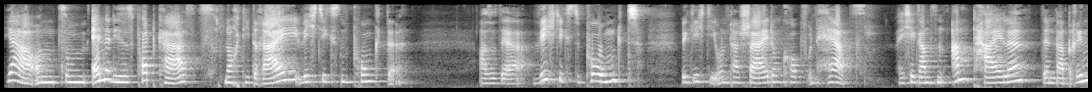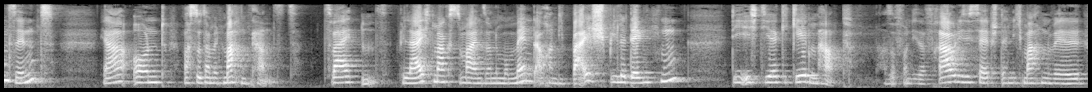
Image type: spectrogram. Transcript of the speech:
Ja, und zum Ende dieses Podcasts noch die drei wichtigsten Punkte. Also der wichtigste Punkt, wirklich die Unterscheidung Kopf und Herz. Welche ganzen Anteile denn da drin sind, ja, und was du damit machen kannst. Zweitens, vielleicht magst du mal in so einem Moment auch an die Beispiele denken, die ich dir gegeben habe. Also von dieser Frau, die sich selbstständig machen will,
